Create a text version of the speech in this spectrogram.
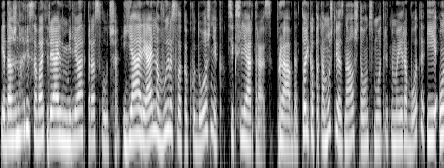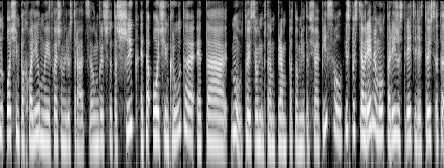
Я должна рисовать реально миллиард раз лучше. И я реально выросла как художник сексиллиард раз. Правда. Только потому, что я знала, что он смотрит на мои работы. И он очень похвалил мои фэшн-иллюстрации. Он говорит, что это шик, это очень круто, это... Ну, то есть он там прям потом мне это все описывал. И спустя время мы в Париже встретились. То есть это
